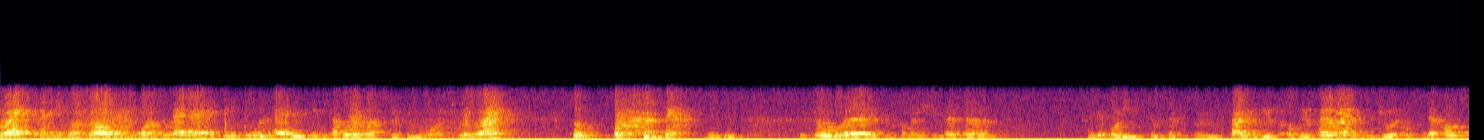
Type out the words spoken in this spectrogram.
correct, and if so, and you want to add anything, you will add it in Taboreva's written words, right? So, mhm. so, uh, information that, uh, the police took the mm, side of your, of your parents, you were the and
